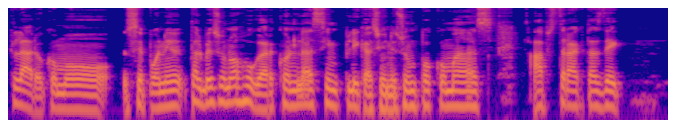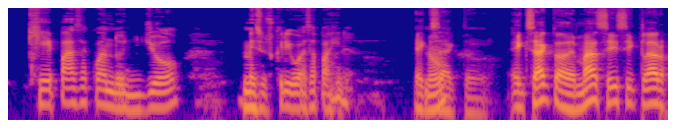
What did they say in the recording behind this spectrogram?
Claro, como se pone tal vez uno a jugar con las implicaciones un poco más abstractas de qué pasa cuando yo me suscribo a esa página. Exacto. Exacto, además, sí, sí, claro.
